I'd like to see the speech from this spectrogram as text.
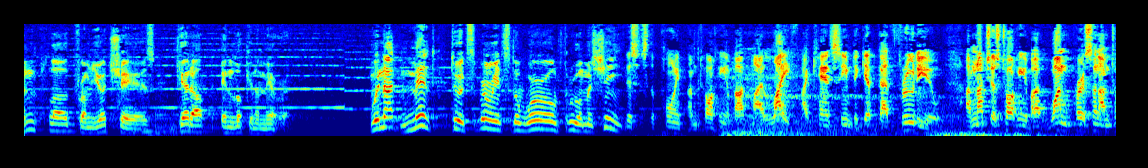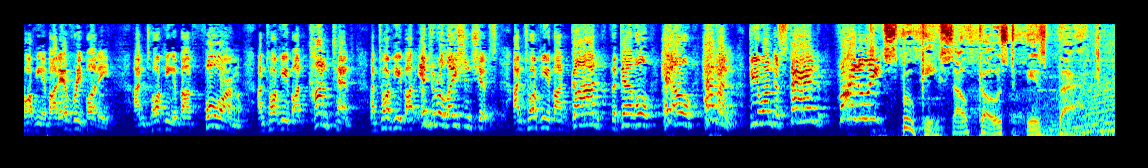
Unplug from your chairs, get up and look in a mirror. We're not meant to experience the world through a machine. This is the point. I'm talking about my life. I can't seem to get that through to you. I'm not just talking about one person, I'm talking about everybody. I'm talking about form. I'm talking about content. I'm talking about interrelationships. I'm talking about God, the devil, hell, heaven. Do you understand? Finally! Spooky South Coast is back.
